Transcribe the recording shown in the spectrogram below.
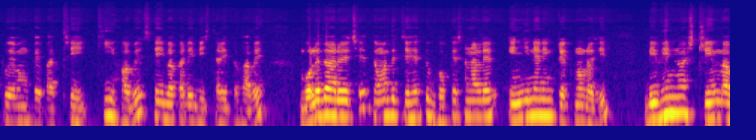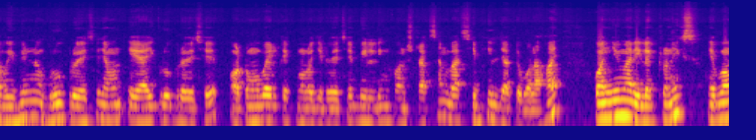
টু এবং পেপার থ্রি কী হবে সেই ব্যাপারে বিস্তারিতভাবে বলে দেওয়া রয়েছে। তোমাদের যেহেতু ভোকেশনালের ইঞ্জিনিয়ারিং টেকনোলজির বিভিন্ন স্ট্রিম বা বিভিন্ন গ্রুপ রয়েছে, যেমন এআই গ্রুপ রয়েছে অটোমোবাইল টেকনোলজি রয়েছে বিল্ডিং কনস্ট্রাকশন বা সিভিল যাকে বলা হয় কনজিউমার ইলেকট্রনিক্স এবং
